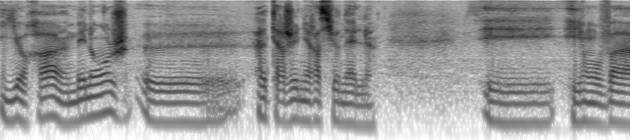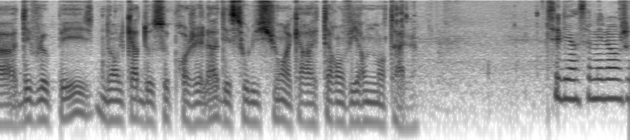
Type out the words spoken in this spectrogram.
il y aura un mélange euh, intergénérationnel. Et, et, on va développer, dans le cadre de ce projet-là, des solutions à caractère environnemental. C'est bien, ça mélange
